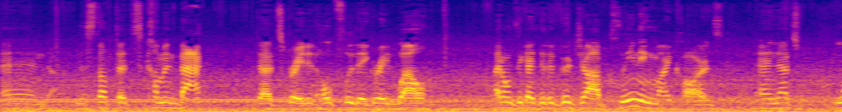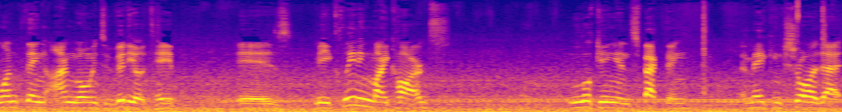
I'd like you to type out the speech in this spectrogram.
And the stuff that's coming back that's graded, hopefully they grade well. I don't think I did a good job cleaning my cards. And that's one thing I'm going to videotape is me cleaning my cards, looking, inspecting, and making sure that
